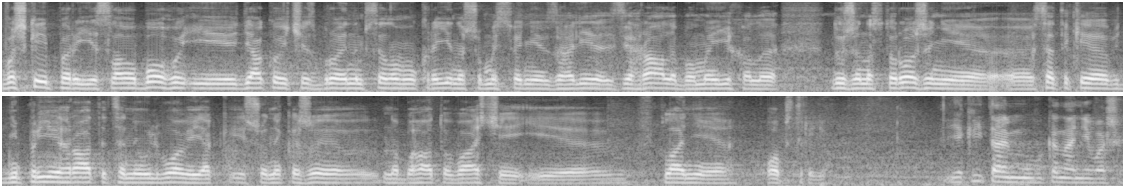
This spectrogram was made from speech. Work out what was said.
важкий переїзд, слава Богу, і дякуючи Збройним силам України, що ми сьогодні взагалі зіграли, бо ми їхали дуже насторожені. Е, Все-таки в Дніпрі грати це не у Львові, як і що не кажи, набагато важче і е, в плані обстрілів. Який тайм у виконанні ваших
